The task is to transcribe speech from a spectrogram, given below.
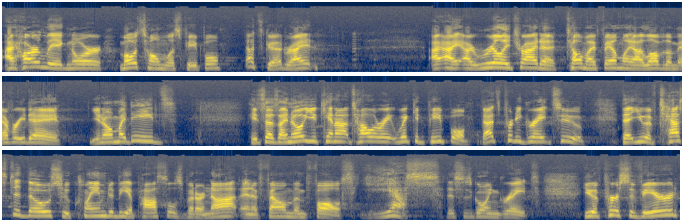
I hardly ignore most homeless people. That's good, right? I, I really try to tell my family I love them every day. You know my deeds. He says, I know you cannot tolerate wicked people. That's pretty great, too. That you have tested those who claim to be apostles but are not and have found them false. Yes, this is going great. You have persevered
